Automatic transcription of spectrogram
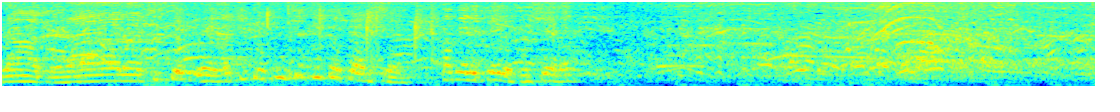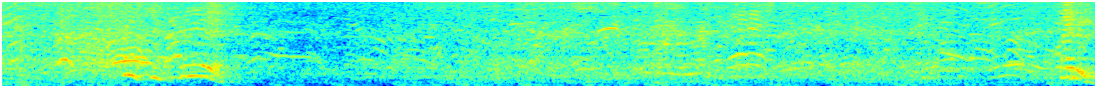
là, voilà, tu te, voilà, tu te couches, tu te caches. Ah le paye plus hein. Allez.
